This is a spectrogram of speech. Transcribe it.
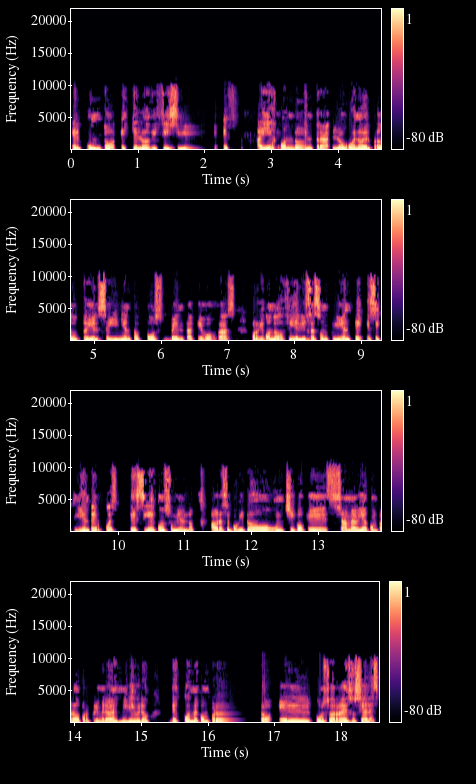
El punto es que lo difícil es ahí es cuando entra lo bueno del producto y el seguimiento post-venta que vos das. Porque cuando vos fidelizás a un cliente, ese cliente después te sigue consumiendo. Ahora hace poquito un chico que ya me había comprado por primera vez mi libro, después me compró el curso de redes sociales,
